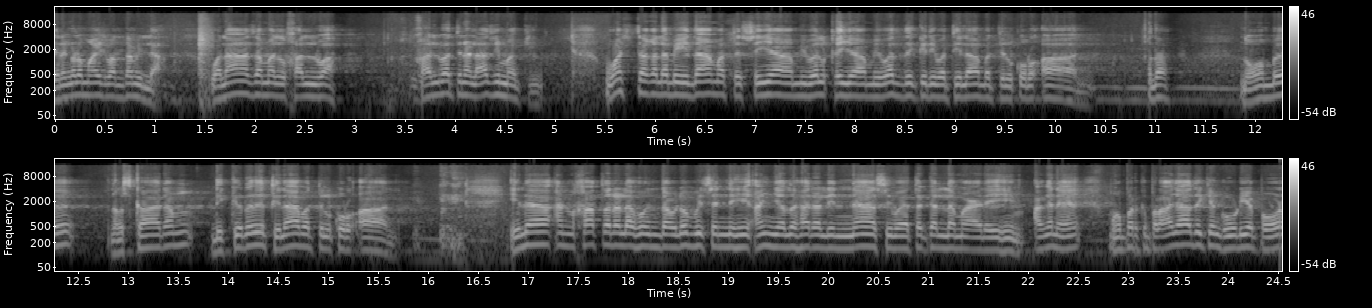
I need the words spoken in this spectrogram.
ജനങ്ങളുമായി ബന്ധമില്ല വലാസമൽ ഖൽവ ഖൽവത്തിനെ ലാസിമാക്കി واستغل بإدامة الصيام والقيام والذكر وتلاوة القرآن അതാ നോമ്പ് നമസ്കാരം ദിക്കറ് തിലാവത്തുൽ ഖുർആൻ إلى أن خطر له عند علو سنه أن يظهر للناس ويتكلم عليهم അങ്ങനെ മൂപ്പർക്ക് പ്രായാധിക്യം കൂടിയപ്പോൾ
